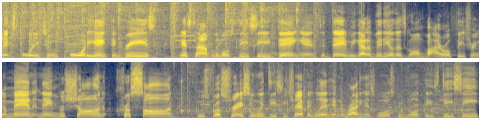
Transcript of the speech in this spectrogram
642, 48 degrees. It's time for the most DC thing, and today we got a video that's gone viral featuring a man named Rashawn Croissant, whose frustration with DC traffic led him to riding his horse through Northeast DC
